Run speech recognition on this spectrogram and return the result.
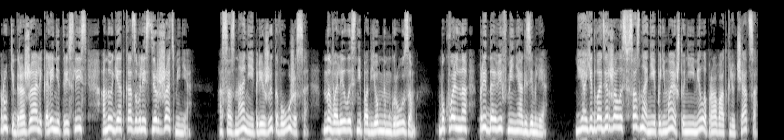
Руки дрожали, колени тряслись, а ноги отказывались держать меня. Осознание пережитого ужаса навалилось неподъемным грузом, буквально придавив меня к земле. Я едва держалась в сознании, понимая, что не имела права отключаться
